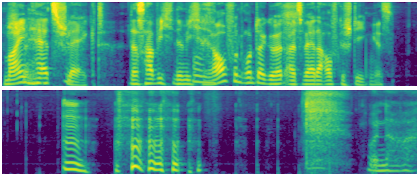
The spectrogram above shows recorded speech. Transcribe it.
Mein Herz schlägt. Das habe ich nämlich Oh. rauf und runter gehört, als Werder aufgestiegen ist. mm. wunderbar,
